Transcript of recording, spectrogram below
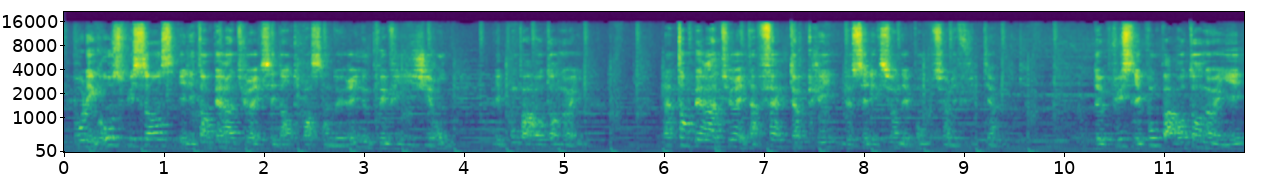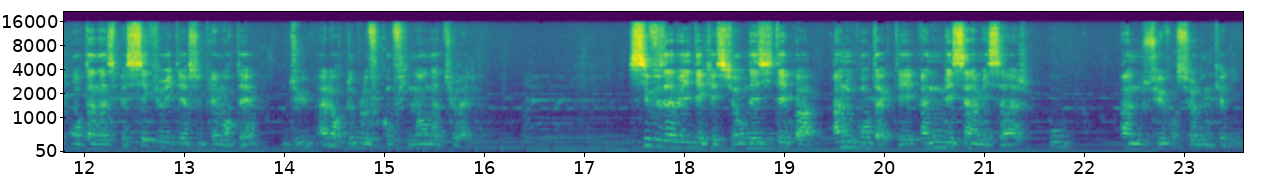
Pour les grosses puissances et les températures excédant 300 degrés, nous privilégierons les pompes à rotor noyé. La température est un facteur clé de sélection des pompes sur les fluides thermiques. De plus, les pompes à rotor noyé ont un aspect sécuritaire supplémentaire dû à leur double confinement naturel. Si vous avez des questions, n'hésitez pas à nous contacter, à nous laisser un message ou à nous suivre sur LinkedIn.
